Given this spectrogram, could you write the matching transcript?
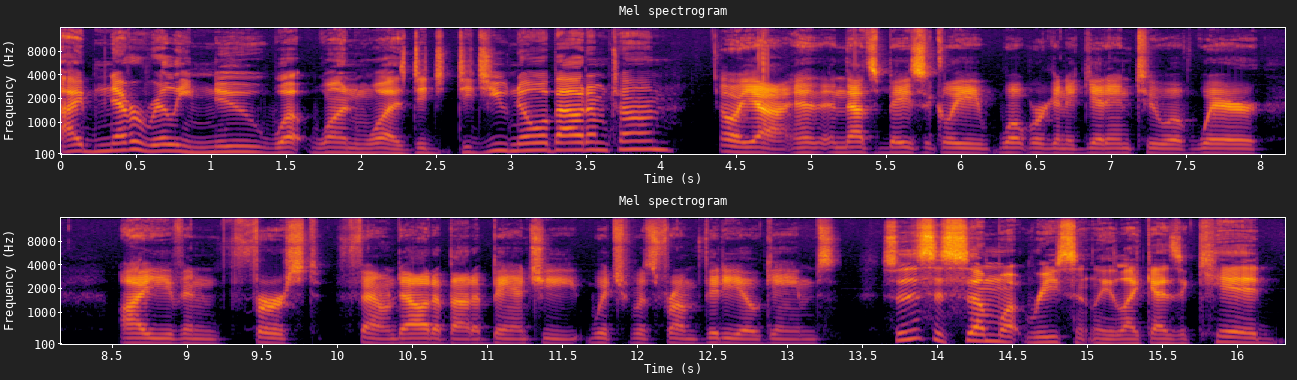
I never really knew what one was. Did did you know about them, Tom? Oh yeah, and, and that's basically what we're gonna get into of where I even first found out about a banshee, which was from video games. So this is somewhat recently. Like as a kid,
